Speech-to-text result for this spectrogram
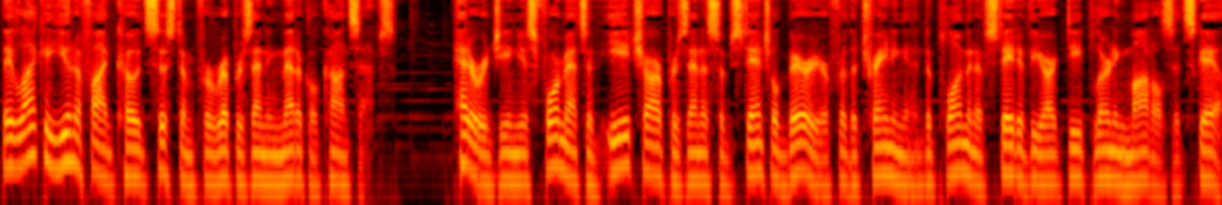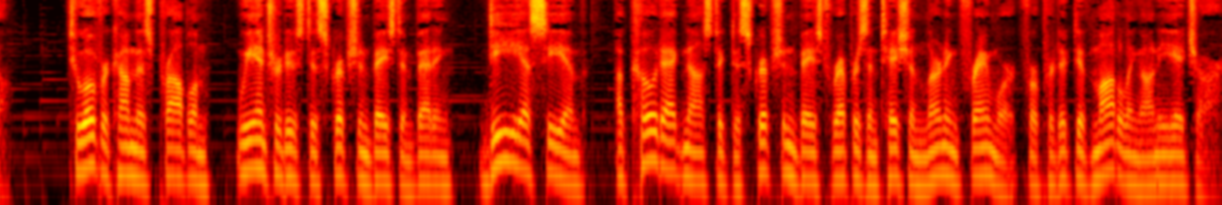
they lack a unified code system for representing medical concepts. Heterogeneous formats of EHR present a substantial barrier for the training and deployment of state of the art deep learning models at scale. To overcome this problem, we introduced description based embedding, DESCEMB, a code agnostic description based representation learning framework for predictive modeling on EHR.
